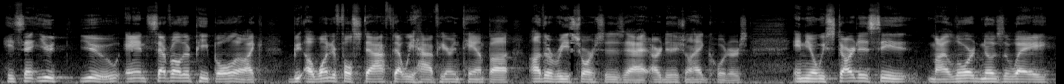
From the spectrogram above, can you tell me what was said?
He sent you, you and several other people, like a wonderful staff that we have here in Tampa, other resources at our divisional headquarters, and you know, we started to see my Lord knows the way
